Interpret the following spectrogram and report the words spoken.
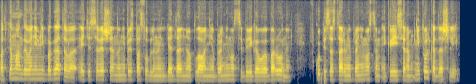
Под командованием Небогатого эти совершенно не приспособленные для дальнего плавания броненосцы береговой обороны в купе со старыми броненосцем и крейсером не только дошли,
